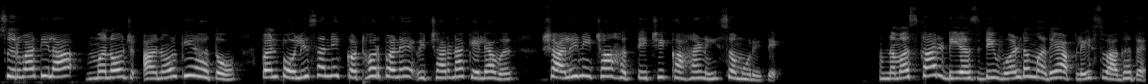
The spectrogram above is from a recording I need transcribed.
सुरुवातीला मनोज अनोळखी राहतो पण पोलिसांनी कठोरपणे विचारणा केल्यावर शालिनीच्या हत्येची कहाणी समोर येते. नमस्कार डी एस डी वर्ल्डमध्ये आपले स्वागत आहे.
